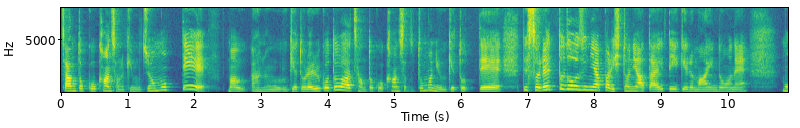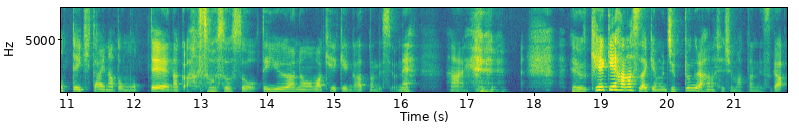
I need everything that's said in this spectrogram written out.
ちゃんとこう感謝の気持ちを持ってまあ、あの受け取れることはちゃんとこう感謝とともに受け取ってでそれと同時にやっぱり人に与えていけるマインドをね持っていきたいなと思ってなんか そうそうそうっていうあの、まあ、経験があったんですよね。はい。経験話すだけもう10分ぐらい話してしまったんですが。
